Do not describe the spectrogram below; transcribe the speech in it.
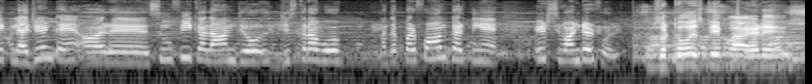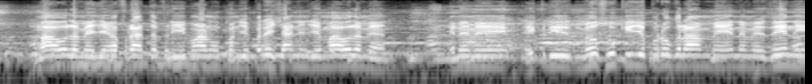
एक लेजेंड है और सूफ़ी कलाम जो जिस तरह वो मतलब परफॉर्म करती हैं इट्स वंडरफुल सुठो स्टेप आहे अहिड़े माहौल में जो अफ़रा तफ़री माण्हू पंहिंजे परेशानियुनि जे माहौल में आहिनि हिन मौसूकी जे प्रोग्राम में हिन ज़हनी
